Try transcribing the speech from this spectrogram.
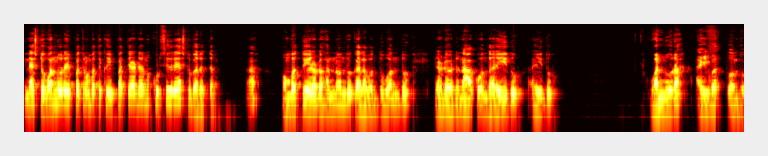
ಇನ್ನೆಷ್ಟು ಒಂದೂರ ಇಪ್ಪತ್ತೊಂಬತ್ತಕ್ಕೆ ಇಪ್ಪತ್ತೆರಡನ್ನು ಕೂಡಿಸಿದರೆ ಎಷ್ಟು ಬರುತ್ತೆ? ಒಂಬತ್ತು, ಎರಡು, ಹನ್ನೊಂದು, ಕಲವಂತು ಒಂದು, ಎರಡು ಎರಡು, ನಾಲ್ಕು, ಒಂದು, ಐದು ಐದು ಒನ್ನೂರ ಐವತ್ತೊಂದು.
